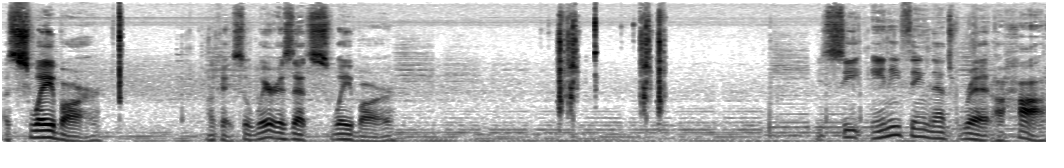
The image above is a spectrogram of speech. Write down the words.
A sway bar. Okay, so where is that sway bar? You see anything that's red? Aha.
